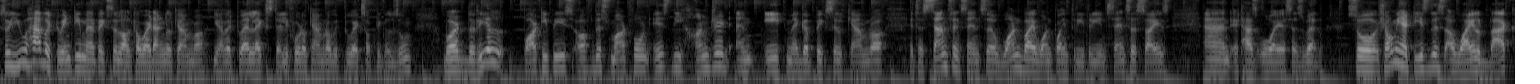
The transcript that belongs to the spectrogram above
So you have a 20 megapixel ultra wide angle camera, you have a 12x telephoto camera with 2x optical zoom, but the real party piece of this smartphone is the 108 megapixel camera. It's a Samsung sensor, 1 by 1.33 in sensor size, and it has OIS as well. So Xiaomi had teased this a while back,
